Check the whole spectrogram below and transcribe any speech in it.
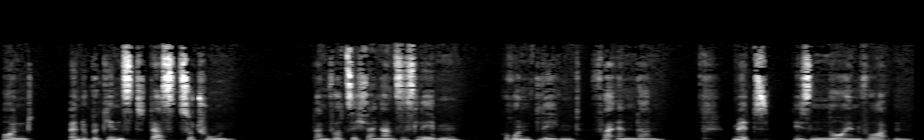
Und wenn du beginnst, das zu tun, dann wird sich dein ganzes Leben grundlegend verändern. Mit diesen neuen Worten.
